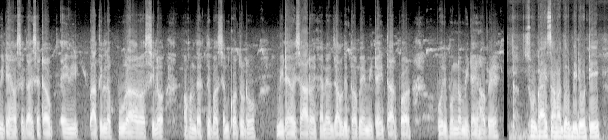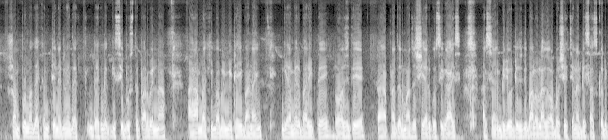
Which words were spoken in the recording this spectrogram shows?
মিঠাই হচ্ছে গাইস এটা এই পাতিলটা পুরা রস ছিল। এখন দেখতে পাচ্ছেন কতটুকু মিঠাই হয়েছে। আরও এখানে জাল দিতে হবে এই মিঠাই, তারপর পরিপূর্ণ মিঠাই হবে। সো গাইস আমাদের ভিডিওটি সম্পূর্ণ দেখেন, টেনে টেনে দেখ- দেখলে কিছু বুঝতে পারবেন না। আর আমরা কীভাবে মিঠাই বানাই, গ্রামের বাড়িতে রস দিয়ে, তা আপনাদের মাঝে শেয়ার করছি গাইস আর ভিডিওটি যদি ভালো লাগে, অবশ্যই চ্যানেলটি সাবস্ক্রাইব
